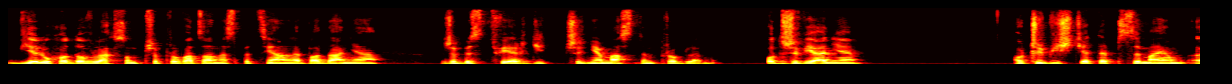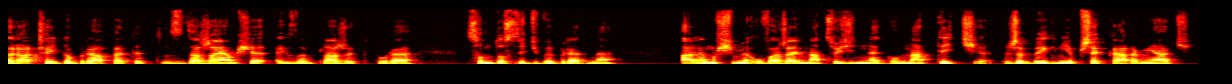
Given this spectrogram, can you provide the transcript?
wielu hodowlach są przeprowadzane specjalne badania, żeby stwierdzić, czy nie ma z tym problemu. Odżywianie. Oczywiście te psy mają raczej dobry apetyt. Zdarzają się egzemplarze, które są dosyć wybredne, ale musimy uważać na coś innego, na tycie, żeby ich nie przekarmiać,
